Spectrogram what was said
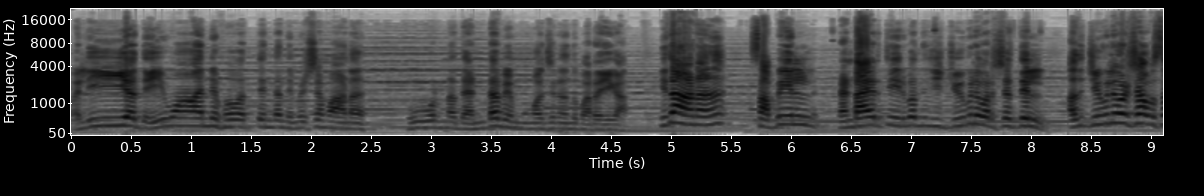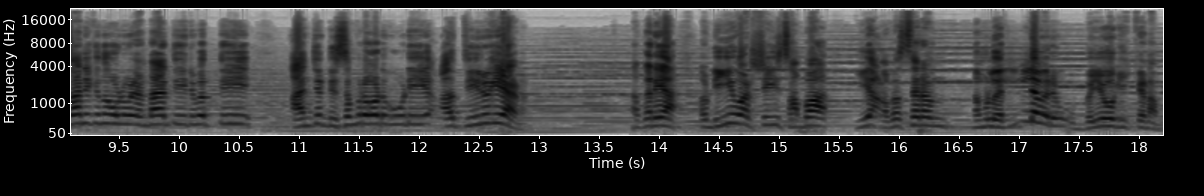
വലിയ ദൈവാനുഭവത്തിന്റെ നിമിഷമാണ് പൂർണ ദണ്ഡവിമോചനം എന്ന് പറയുക. ഇതാണ് സഭയിൽ രണ്ടായിരത്തി ഇരുപത്തഞ്ച് ജൂബിലി വർഷത്തിൽ അത് ജൂബിലി വർഷം അവസാനിക്കുന്നതോടുകൂടി രണ്ടായിരത്തി ഇരുപത്തി അഞ്ച് ഡിസംബറോട് കൂടി അത് തീരുകയാണ്. നമുക്കറിയാം അതുകൊണ്ട് ഈ വർഷം ഈ സഭ ഈ അവസരം നമ്മൾ എല്ലാവരും ഉപയോഗിക്കണം.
